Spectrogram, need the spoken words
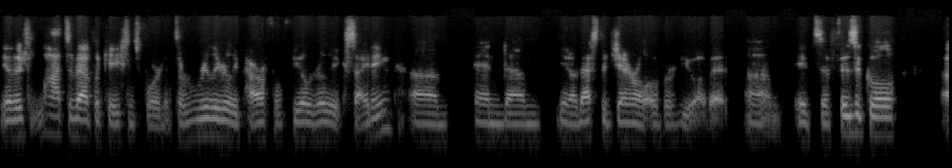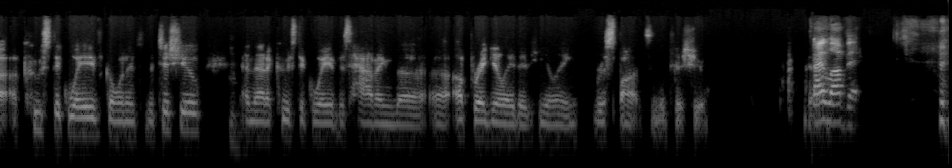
You know, there's lots of applications for it. It's a really, really powerful field, really exciting. Um, and, um, you know, that's the general overview of it. Um, it's a physical uh, acoustic wave going into the tissue, mm-hmm. and that acoustic wave is having the uh, upregulated healing response in the tissue. Yeah. I love it.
